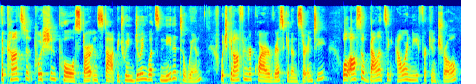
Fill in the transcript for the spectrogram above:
The constant push and pull, start and stop between doing what's needed to win, which can often require risk and uncertainty, while also balancing our need for control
